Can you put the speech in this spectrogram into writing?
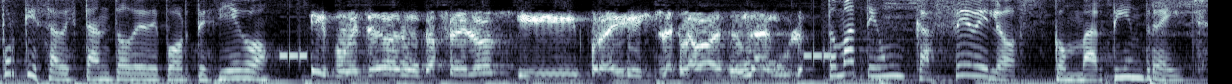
¿Por qué sabes tanto de deportes, Diego? Sí, porque te daban un café veloz y por ahí la clavabas en un ángulo. Tómate un café veloz con Martín Reich.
